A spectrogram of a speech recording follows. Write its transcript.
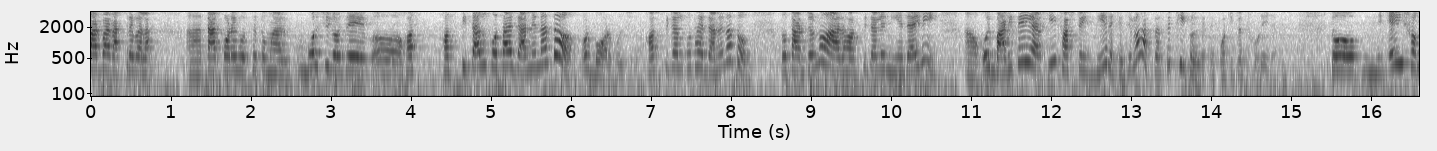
বারবার রাত্রেবেলা তারপরে হচ্ছে তোমার বলছিল যে হসপিটাল কোথায় জানে না তো? ওর বর বলছিল। হসপিটাল কোথায় জানে না তো? তো তার জন্য আর হসপিটালে নিয়ে যায়নি। ওই বাড়িতেই আর কি ফার্স্ট এইড দিয়ে রেখেছিল। আস্তে আস্তে ঠিক হয়ে গেছে, পটিটা ধরে গেছে। তো এই সং,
